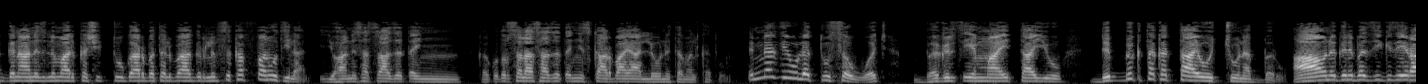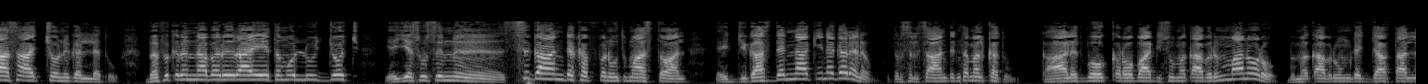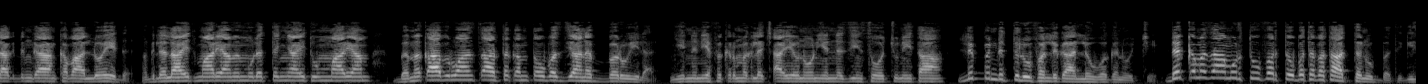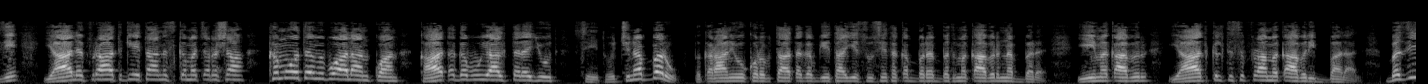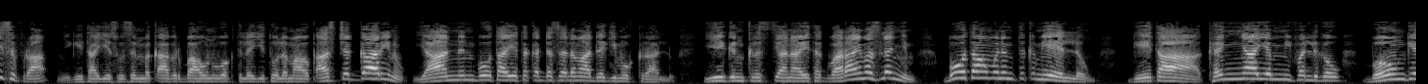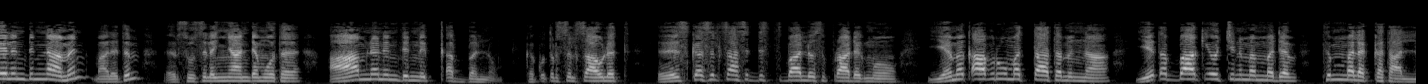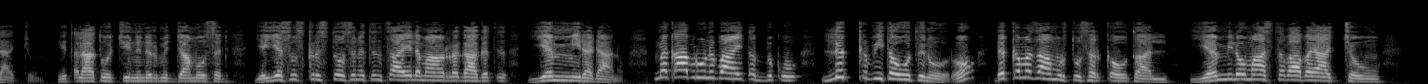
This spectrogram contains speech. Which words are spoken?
አገናነዝ ልማድ ከሽቱ ጋር በተልባ እግር ልብስ ከፈኑት ይላል። ዮሐንስ 19 ከቁጥር 39 እስከ 40 ያለውን ተመልከቱ። እነዚህ ሁለቱ ሰዎች በግልጽ የማይታዩ ድብቅ ተከታዮቹ ነበሩ። አሁን ግን በዚህ ጊዜ ራሳቸውን ገለጡ። በፍቅርና በርኅራዬ የተሞሉ እጆች የኢየሱስን ሥጋ እንደ ከፈኑት ማስተዋል እጅግ አስደናቂ ነገር ነው። ቁጥር 61 ተመልከቱ ከአለት በወቀረው በአዲሱ መቃብርም አኖረው በመቃብሩም ደጃፍ ታላቅ ድንጋይ አንከባሎ ሄደ። መግደላዊት ማርያምም ሁለተኛይቱም ማርያም በመቃብሩ አንጻር ተቀምጠው በዚያ ነበሩ ይላል። ይህንን የፍቅር መግለጫ የሆነውን የእነዚህን ሰዎች ሁኔታ ልብ እንድትሉ እፈልጋለሁ ወገኖቼ። ደቀ መዛሙርቱ ፈርተው በተበታተኑበት ጊዜ ያለ ፍርሃት ጌታን እስከ መጨረሻ ከሞተም በኋላ እንኳን ከአጠገቡ ያልተለዩት ሴቶች ነበሩ። በቀራኒዮ ኮረብታ አጠገብ ጌታ ኢየሱስ የተቀበረበት መቃብር ነበረ። ይህ መቃብር የአትክልት ስፍራ መቃብር ይባላል። በዚህ ስፍራ የጌታ ኢየሱስን መቃብር በአሁኑ ወቅት ለይቶ ለማወቅ አስቸጋሪ ነው። ያንን ቦታ የተቀደሰ ለማድረግ ይሞክራሉ። ይህ ግን ክርስቲያናዊ ተግባር አይመስለኝም። ቦታው ምንም ጥቅም የለውም። ጌታ ከእኛ የሚፈልገው በወንጌል እንድናምን ማለትም እርሱ ስለ እኛ እንደ ሞተ አምነን እንድንቀበል ነው። ከቁጥር 62 እስከ ስልሳ ስድስት ባለው ስፍራ ደግሞ የመቃብሩ መታተምና የጠባቂዎችን መመደብ ትመለከታላችሁ። የጠላቶችንን እርምጃ መውሰድ የኢየሱስ ክርስቶስን ትንሣኤ ለማረጋገጥ የሚረዳ ነው። መቃብሩን ባይጠብቁ ልቅ ቢተውት ኖሮ ደቀ መዛሙርቱ ሰርቀውታል የሚለው ማስተባበያቸው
